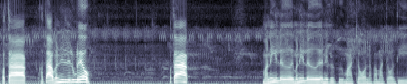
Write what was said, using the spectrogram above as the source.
เขาตากเขาตากมานี่เลยลูกเร็วเขาตาก มานี่เลยมานี่เลย อันนี้ก็คือหมาจรนะคะ หมาจรที่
